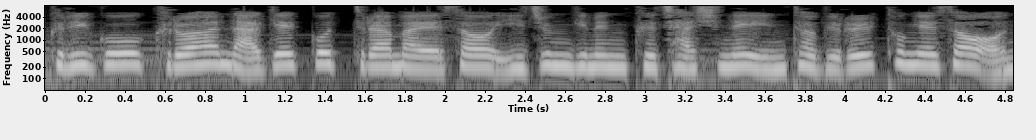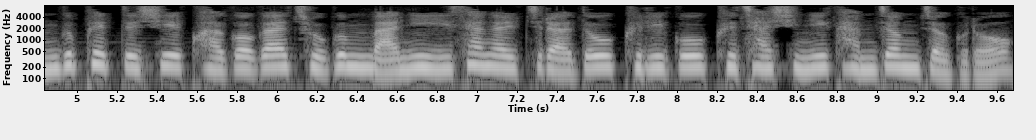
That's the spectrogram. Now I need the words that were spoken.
그리고 그러한 악의 꽃 드라마에서 이준기는 그 자신의 인터뷰를 통해서 언급했듯이 과거가 조금 많이 이상할지라도 그리고 그 자신이 감정적으로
